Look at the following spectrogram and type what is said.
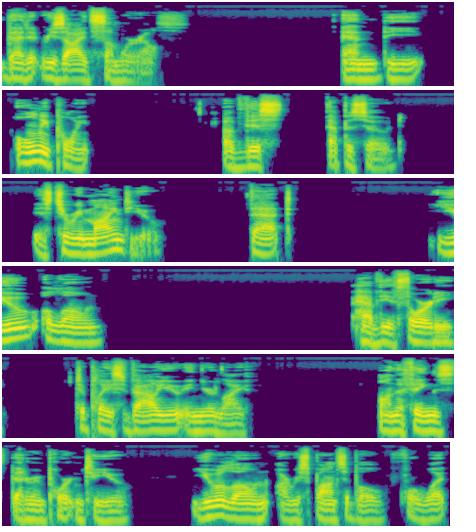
that it resides somewhere else. And the only point of this episode is to remind you that you alone have the authority to place value in your life on the things that are important to you. You alone are responsible for what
